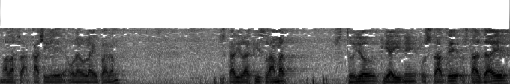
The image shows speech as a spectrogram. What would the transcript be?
malah sak kasile oleh-oleh bareng. Sekali lagi selamat sedaya kiai ini ustate ustazae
